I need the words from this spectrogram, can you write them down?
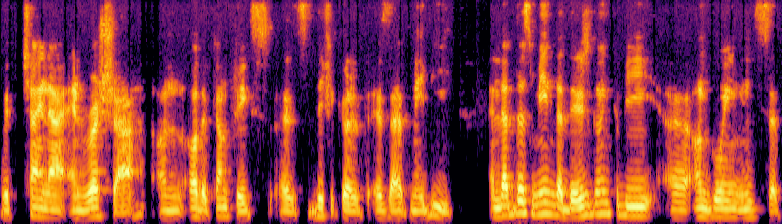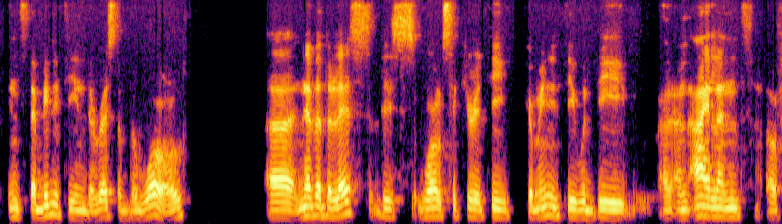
with China and Russia on other conflicts, as difficult as that may be. And that does mean that there is going to be uh, ongoing ins instability in the rest of the world. Uh, nevertheless, this world security community would be an island of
